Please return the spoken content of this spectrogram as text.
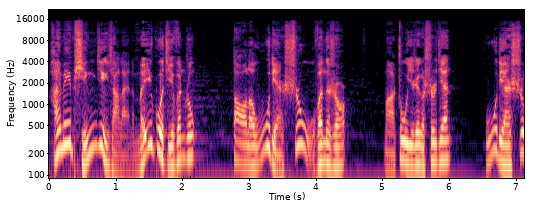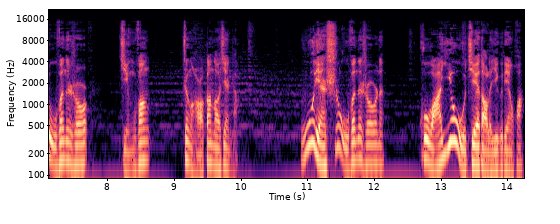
还没平静下来呢。没过几分钟，到了五点十五分的时候，啊，注意这个时间，五点十五分的时候，警方正好刚到现场。五点十五分的时候呢，库娃又接到了一个电话，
